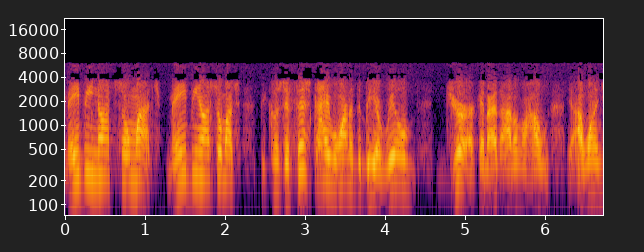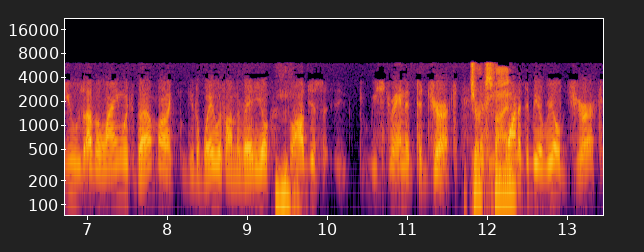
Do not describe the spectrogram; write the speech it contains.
Maybe not so much. Maybe not so much because if this guy wanted to be a real jerk, and I, I don't know how I want to use other language, but I don't know what I can get away with on the radio. Mm-hmm. so I'll just restrain it to jerk. Jerk's he fine. wanted to be a real jerk,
